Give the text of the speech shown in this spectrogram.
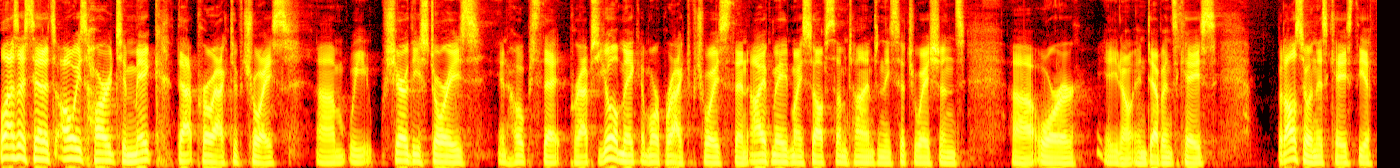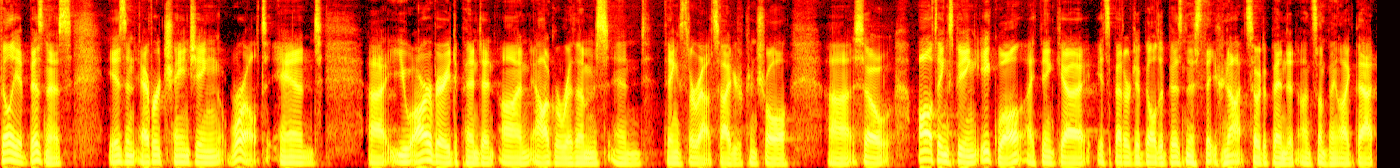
Well, as I said, it's always hard to make that proactive choice. Um, we share these stories in hopes that perhaps you'll make a more proactive choice than I've made myself sometimes in these situations, uh, or you know, in Devin's case. But also in this case, the affiliate business is an ever-changing world, and uh, you are very dependent on algorithms and things that are outside your control. Uh, so, all things being equal, I think uh, it's better to build a business that you're not so dependent on something like that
